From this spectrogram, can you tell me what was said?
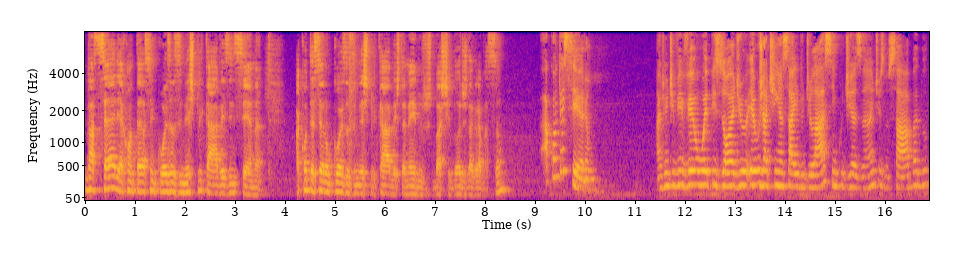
Na série acontecem coisas inexplicáveis em cena. Aconteceram coisas inexplicáveis também nos bastidores da gravação? Aconteceram. A gente viveu o episódio. Eu já tinha saído de lá cinco dias antes, no sábado.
